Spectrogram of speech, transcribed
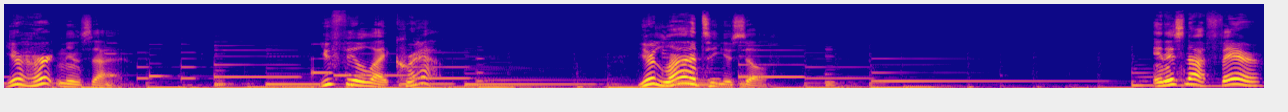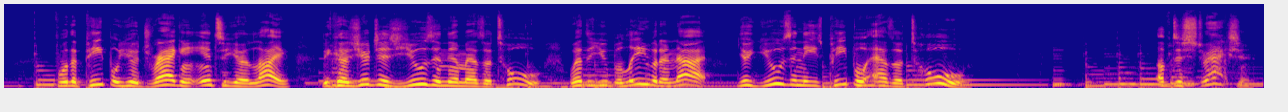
You're hurting inside. You feel like crap. You're lying to yourself. And it's not fair for the people you're dragging into your life because you're just using them as a tool. Whether you believe it or not, you're using these people as a tool of distraction.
